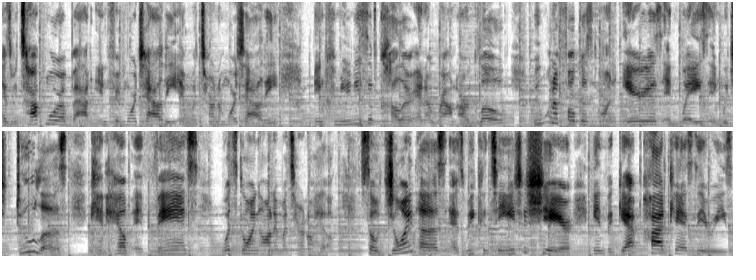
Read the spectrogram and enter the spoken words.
As we talk more about infant mortality and maternal mortality in communities of color and around our globe, we want to focus on areas and ways in which doulas can help advance what's going on in maternal health. So join us as we continue to share in the GAP podcast series,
